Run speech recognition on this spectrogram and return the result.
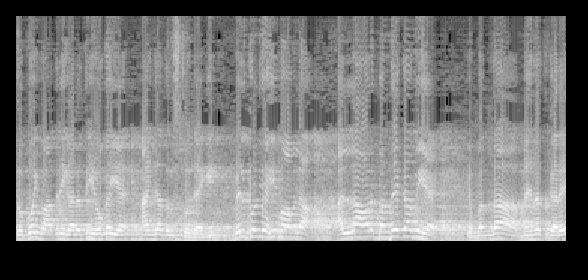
तो कोई बात नहीं, गलती हो गई है, आइंदा दुरुस्त हो जाएगी। बिल्कुल यही मामला। अल्लाह और बंदे का भी है कि बंदा मेहनत करे,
